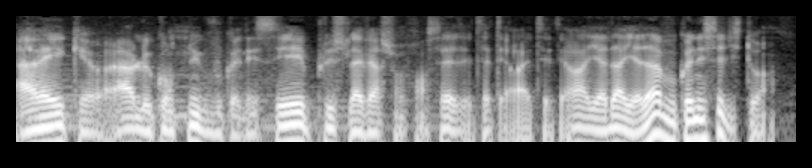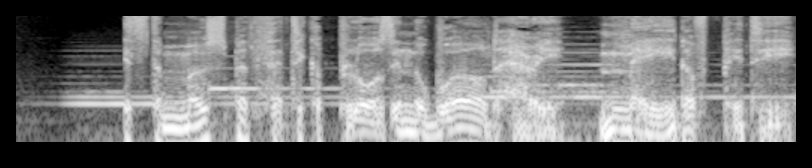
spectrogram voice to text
avec euh, le contenu que vous connaissez, plus la version française, etc., etc. Yada yada, vous connaissez l'histoire. It's the most pathetic applause in the world, Harry, made of pity.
